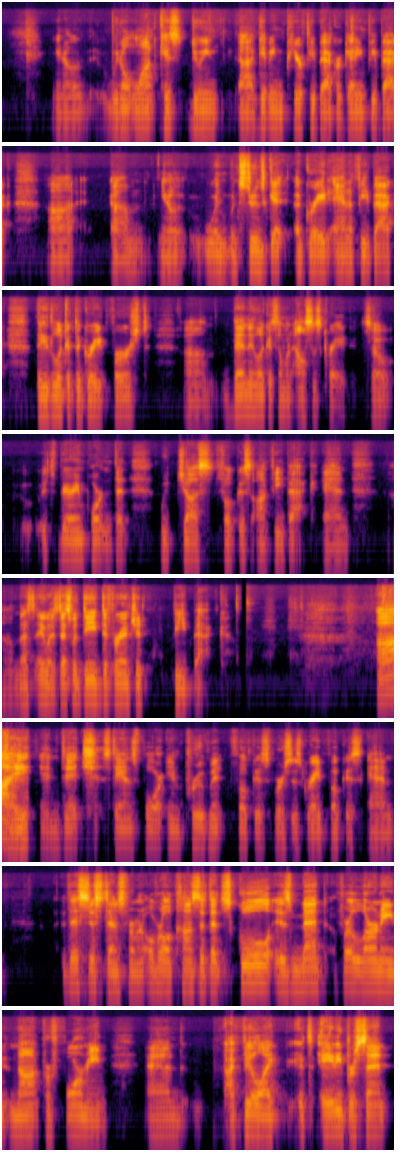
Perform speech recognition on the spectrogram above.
you know, we don't want kids doing uh, giving peer feedback or getting feedback. Uh, um, you know, when when students get a grade and a feedback, they look at the grade first. Um, then they look at someone else's grade. So it's very important that we just focus on feedback. And um, that's, anyways, that's what D differentiate feedback. I in DITCH stands for improvement focus versus grade focus. And this just stems from an overall concept that school is meant for learning, not performing. And I feel like it's 80%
